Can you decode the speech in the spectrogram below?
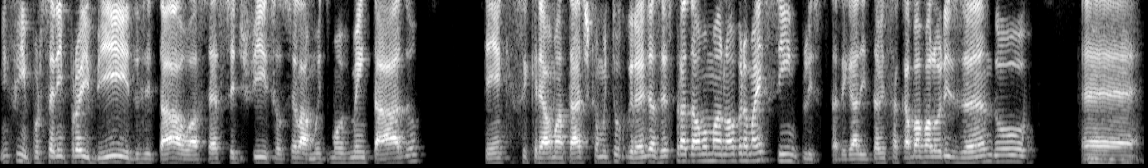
enfim, por serem proibidos e tal, o acesso ser difícil, ou sei lá, muito movimentado, tem que se criar uma tática muito grande, às vezes, para dar uma manobra mais simples, tá ligado? Então isso acaba valorizando é,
